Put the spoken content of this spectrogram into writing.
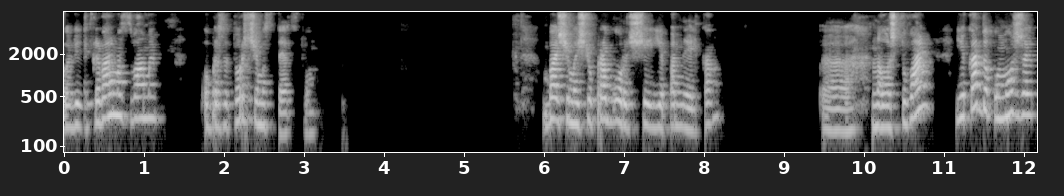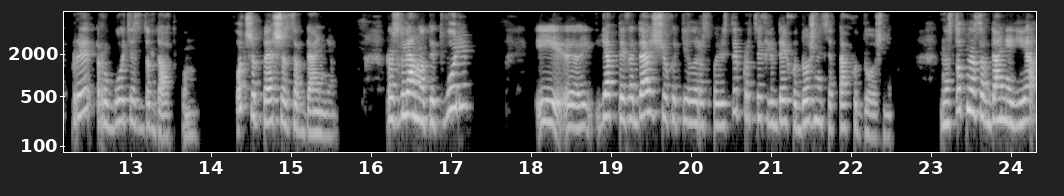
відкриваємо з вами образотворче мистецтво. Бачимо, що праворуч ще є панелька е, налаштувань, яка допоможе при роботі з додатком. Отже, перше завдання розглянути творів. І е, як ти гадаєш, що хотіли розповісти про цих людей художниця та художник? Наступне завдання є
